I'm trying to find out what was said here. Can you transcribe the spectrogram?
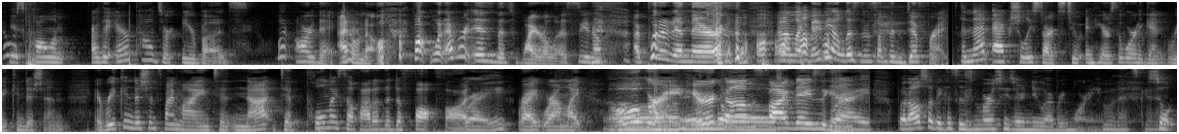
I always call them. Are they AirPods or earbuds? What are they? I don't know. but whatever it is that's wireless, you know, I put it in there and I'm like, maybe I'll listen to something different. And that actually starts to, and here's the word again, recondition. It reconditions my mind to not, to pull myself out of the default thought. Right. Right. Where I'm like, oh, oh great. here it comes five days again. Right. But also because his mercies are new every morning. Oh, that's good. So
